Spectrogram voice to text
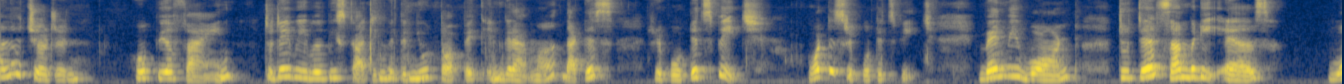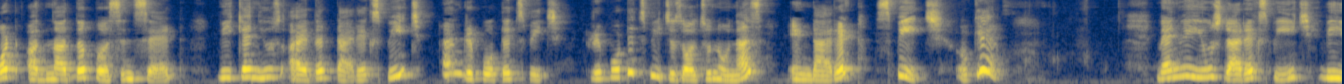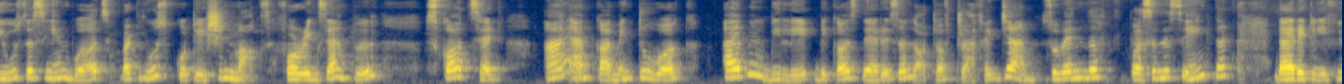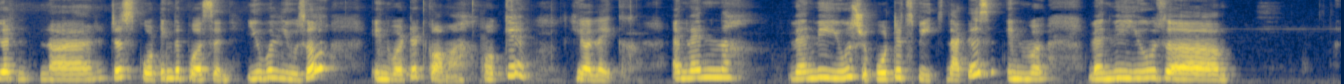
Hello children, hope you're fine. Today we will be starting with a new topic in grammar that is reported speech. What is reported speech? When we want to tell somebody else what another person said, we can use either direct speech and reported speech. Reported speech is also known as indirect speech. Okay. When we use direct speech, we use the same words but use quotation marks. For example, Scott said, I am coming to work. I will be late because there is a lot of traffic jam. So when the person is saying that directly, if you are uh, just quoting the person, you will use a inverted comma. Okay, here like, and when when we use reported speech, that is in when we use. Uh,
